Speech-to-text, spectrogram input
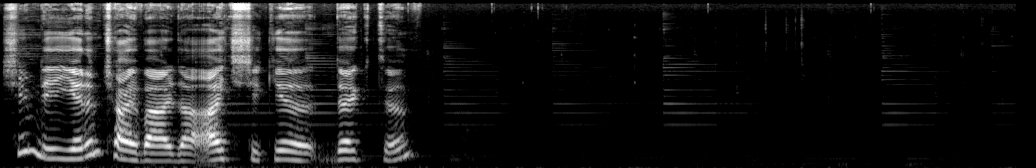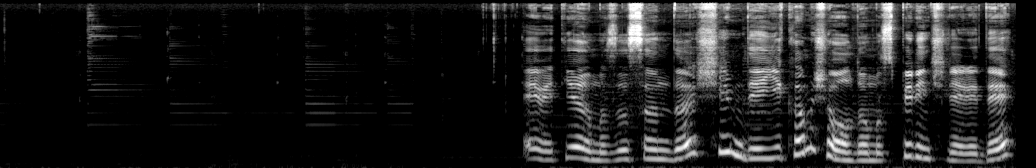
Şimdi yarım çay bardağı ayçiçek yağı döktüm. Evet yağımız ısındı. Şimdi yıkamış olduğumuz pirinçleri de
